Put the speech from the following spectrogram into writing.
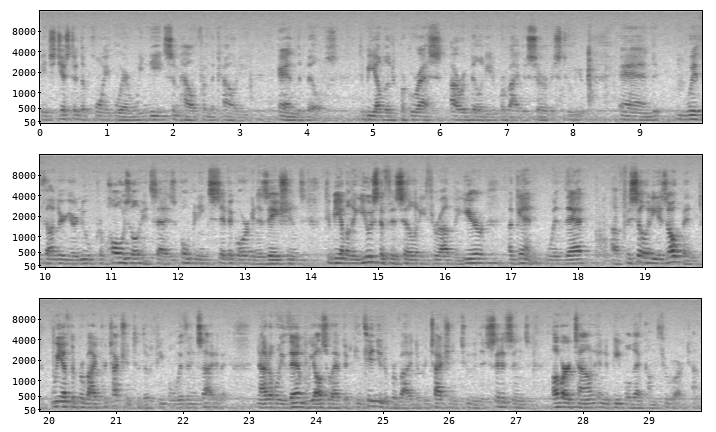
It's just to the point where we need some help from the county and the bills to be able to progress our ability to provide the service to you. And with, under your new proposal, it says opening civic organizations to be able to use the facility throughout the year. Again, when that uh, facility is open, we have to provide protection to those people within inside of it. Not only them, we also have to continue to provide the protection to the citizens of our town and the people that come through our town.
